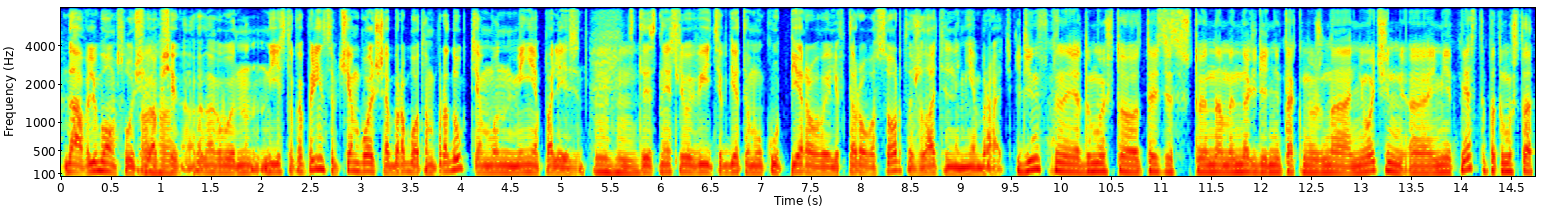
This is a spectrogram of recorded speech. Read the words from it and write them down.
Да, в любом случае. Ага. Вообще, как бы, ну, есть такой принцип, чем больше обработан продукт, тем он менее полезен. Мгм. Соответственно, если вы видите где-то муку первого или второго сорта, желательно не брать. Единственное, я думаю, что тезис, что нам энергия не так нужна, не очень э, имеет место, потому что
